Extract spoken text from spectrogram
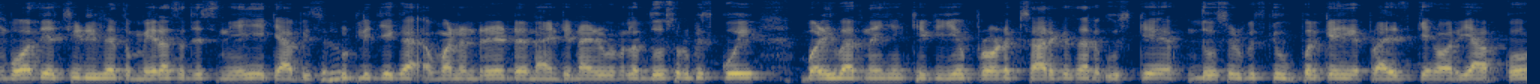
बहुत ही अच्छी डील है तो मेरा सजेशन यही है कि आप इसे लूट लीजिएगा। वन हंड्रेड नाइन्टी नाइन रुपये मतलब दो सौ रुपीज़ कोई बड़ी बात नहीं है, क्योंकि ये प्रोडक्ट सारे के सारे उसके दो सौ रुपीज़ के ऊपर के प्राइस के और ये आपको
